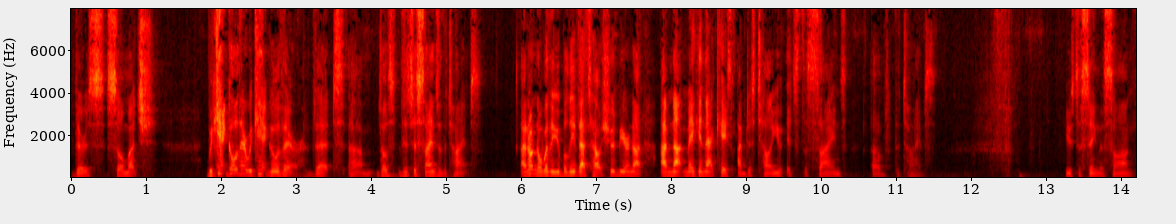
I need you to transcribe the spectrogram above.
There's so much, we can't go there, we can't go there, that um, those, these are just signs of the times. I don't know whether you believe that's how it should be or not. I'm not making that case. I'm just telling you it's the signs of the times. Used to sing the song,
